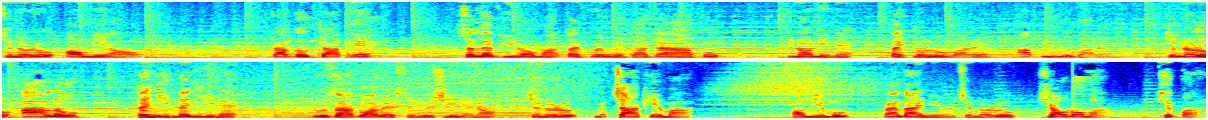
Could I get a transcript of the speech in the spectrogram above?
ကျွန်တော်တို့အောင်မြင်အောင်တာကုတ်တာခဲဆက်လက်ပြီးတော့မှတိုက်ပွဲဝင်သွားကြဖို့ကျွန်တော်အနေနဲ့တိုက်တွန်းလိုပါတယ်အားပေးလိုပါတယ်ကျွန်တော်တို့အားလုံးတက်ညီလက်ညီနဲ့ကြိုးစားသွားမယ်ဆိုလို့ရှိရင်တော့ကျွန်တော်တို့မကြခင်မှာအောင်မြင်မှုပန်းတိုင်တွေကိုကျွန်တော်တို့ရောက်တော့မှာဖြစ်ပါတယ်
